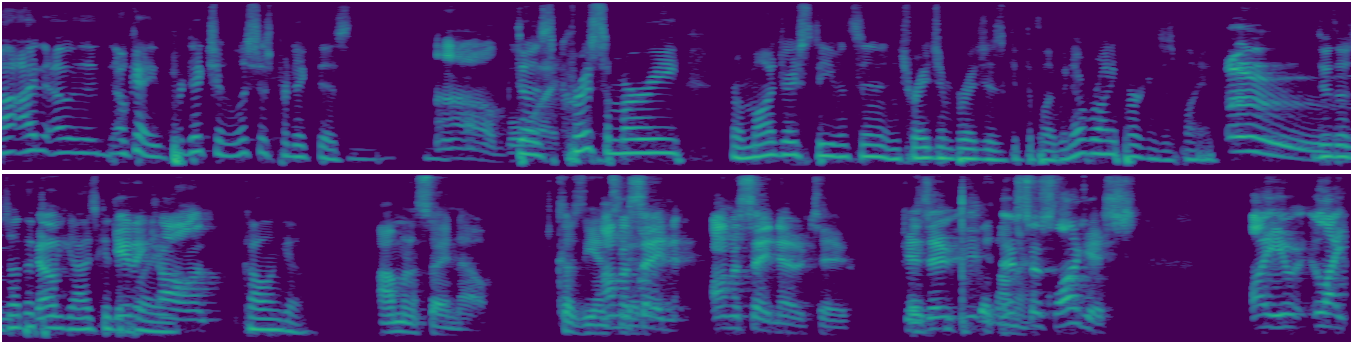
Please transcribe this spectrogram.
I, I uh, okay. Prediction. Let's just predict this. Oh boy. Does Chris Murray, Rhamondre Stevenson, and Trejan Bridges get to play? We know Ronnie Perkins is playing. Ooh. Do those other Go- three guys get to play? it, Colin. Call and go. I'm going to say no because the NCAA. I'm gonna say I'm gonna say no too because they're, It's getting on they're so sluggish. Like, you- like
